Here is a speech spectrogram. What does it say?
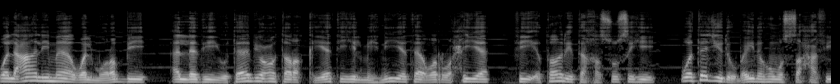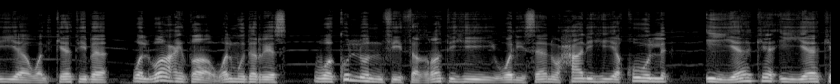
والعالم والمربي الذي يتابع ترقياته المهنية والروحية في إطار تخصصه وتجد بينهم الصحفي والكاتب والواعظ والمدرس وكل في ثغرته ولسان حاله يقول إياك إياك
